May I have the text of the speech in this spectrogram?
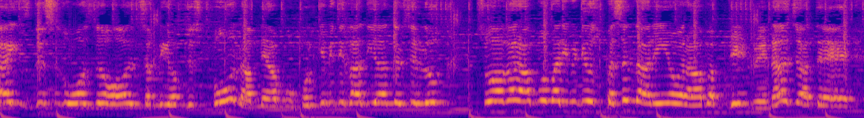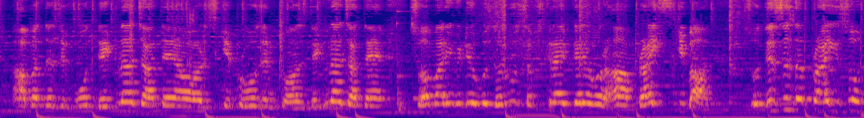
guys this was all summary of this phone हमने आपको खोल के भी दिखा दिया अंदर से लुक सो so, अगर आपको हमारी वीडियोस पसंद आ रही हैं और आप अपडेट रहना चाहते हैं आप अंदर से फ़ोन देखना चाहते हैं और इसके प्रोज एंड कॉन्स देखना चाहते हैं सो so, हमारी वीडियो को ज़रूर सब्सक्राइब करें और हाँ प्राइस की बात. So this is the price of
